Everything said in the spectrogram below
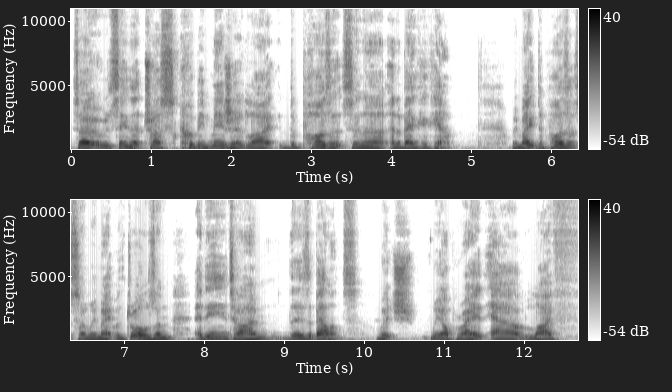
So it would seem that trust could be measured like deposits in a in a bank account. We make deposits and we make withdrawals, and at any time there's a balance which we operate our life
